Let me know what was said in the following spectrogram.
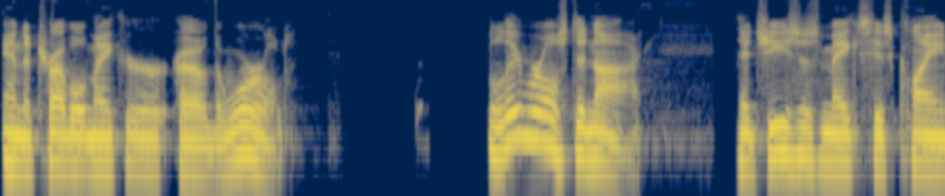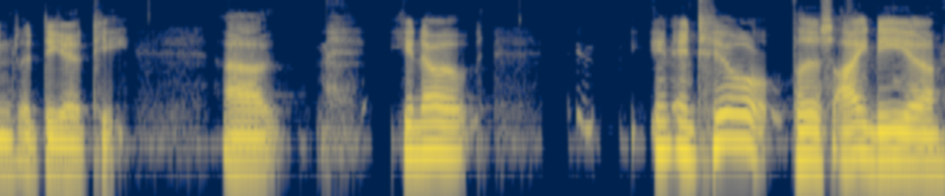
and the troublemaker of the world. Liberals deny that Jesus makes his claims a deity. Uh, you know, in, until this idea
